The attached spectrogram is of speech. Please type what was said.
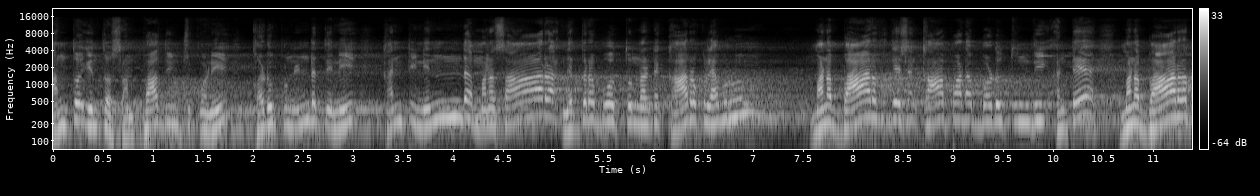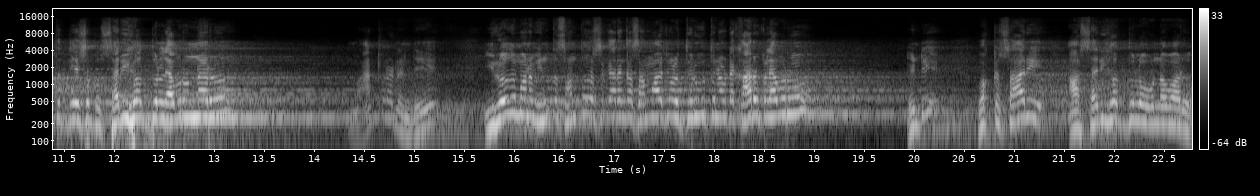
అంతో ఇంతో సంపాదించుకొని కడుపు నిండా తిని కంటి నిండా మనసారా నిద్రపోతున్నంటే కారకులు ఎవరు? మన భారతదేశం కాపాడబడుతుంది అంటే మన భారతదేశపు సరిహద్దులు ఎవరున్నారు? మాట్లాడండి. ఈరోజు మనం ఇంత సంతోషకరంగా సమాజంలో తిరుగుతున్నట్టే కారకులు ఎవరు? ఏంటి? ఒక్కసారి ఆ సరిహద్దులో ఉన్నవారు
